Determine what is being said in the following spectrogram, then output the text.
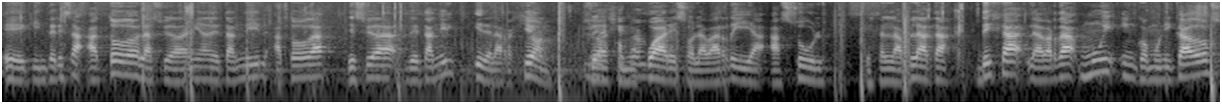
eh, que interesa a toda la ciudadanía de Tandil, a toda de ciudad de Tandil y de la región. Ciudades como Juárez, Olavarría, Azul, que está en La Plata, deja, la verdad, muy incomunicados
